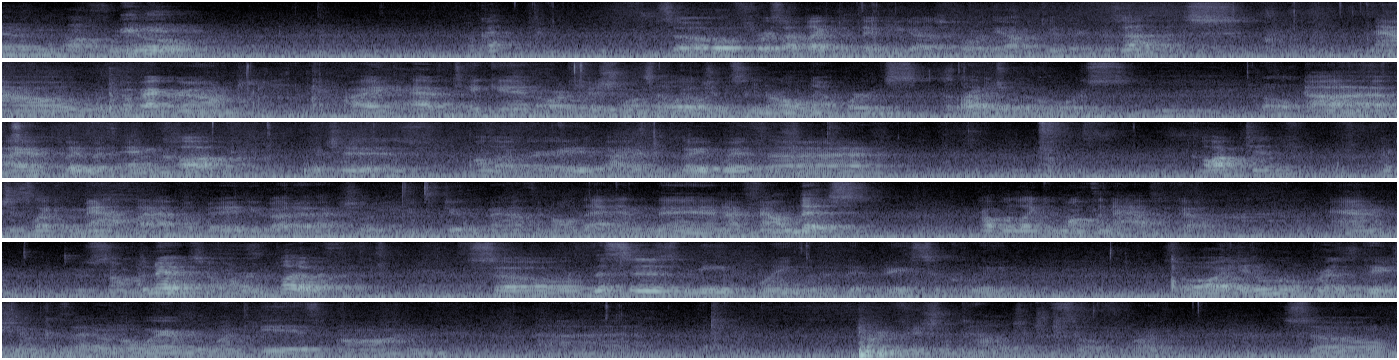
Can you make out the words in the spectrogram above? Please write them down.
then off we go. Okay. So first I'd like to thank you guys for the opportunity to present this. Now, with my background, I have taken artificial intelligence and neural networks, graduate course. Oh. Uh, I have played with Encog, which is a library. I have played with uh, Octave, which is like a MATLAB a bit. You gotta actually do the math and all that. And then I found this, probably like a month and a half ago. And it was something new, so I wanted to play with it. So this is me playing with it, basically. So I did a little presentation because I don't know where everyone is on uh, artificial intelligence and so forth. So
